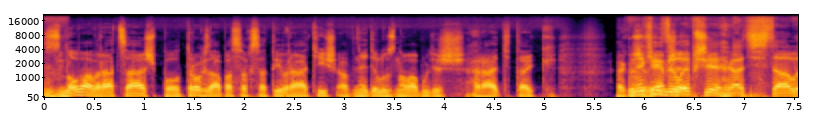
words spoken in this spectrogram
znova vracáš, po troch zápasoch sa ty vrátiš a v nedelu znova budeš hrať, tak akože Niekedy viem, je že, lepšie hrať stále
